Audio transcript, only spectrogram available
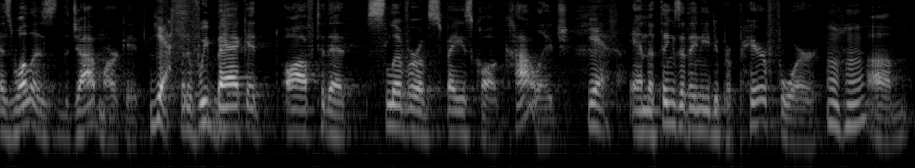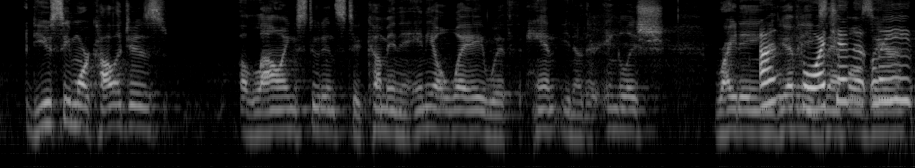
as well as the job market. Yes. But if we back it off to that sliver of space called college. Yes. And the things that they need to prepare for, mm-hmm. um, do you see more colleges allowing students to come in in any old way with hand, you know, their English, writing? Do you have any examples? Unfortunately,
